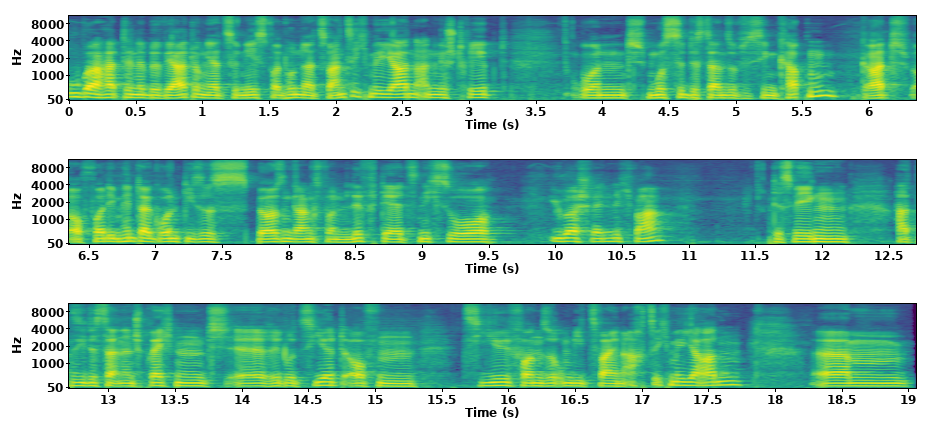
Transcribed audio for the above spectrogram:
Uber hatte eine Bewertung ja zunächst von 120 Milliarden angestrebt und musste das dann so ein bisschen kappen, gerade auch vor dem Hintergrund dieses Börsengangs von Lyft, der jetzt nicht so überschwänglich war. Deswegen hatten sie das dann entsprechend äh, reduziert auf ein Ziel von so um die 82 Milliarden. Ähm,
